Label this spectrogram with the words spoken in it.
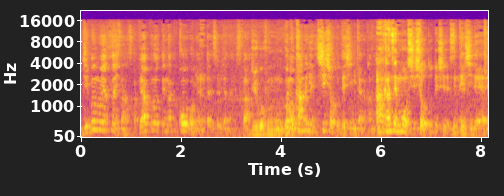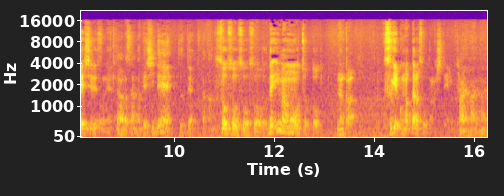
自分もやったりしたんですか？ペアプロってなんか交互にやったりするじゃないですか。15分で後完全に師匠と弟子みたいな感じ。あ完全にもう師匠と弟子ですでね弟子で。弟子ですね。北原さんが弟子でずっとやってた感じ。そうそうそうそう。で今もうちょっとなんかすげえ困ったら相談してみたいな、はいはいはいはい。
